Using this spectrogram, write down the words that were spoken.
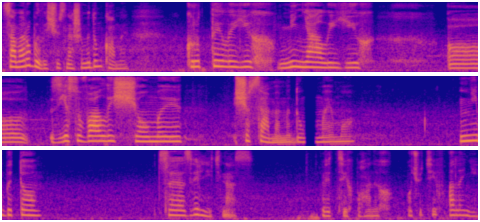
саме робили щось з нашими думками. Крутили їх, міняли їх, з'ясували, що ми, що саме ми думаємо. Нібито це звільнить нас від цих поганих почуттів, але ні.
